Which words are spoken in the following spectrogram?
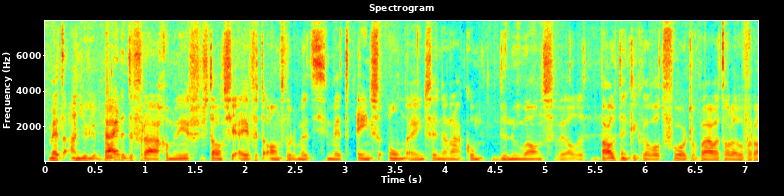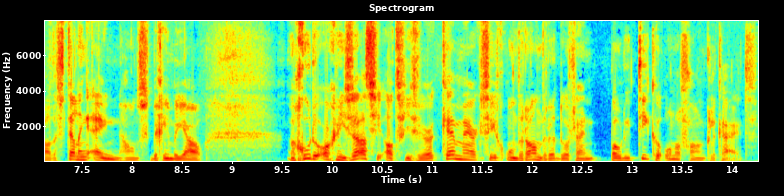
Met aan jullie beide de vraag om in eerste instantie even te antwoorden met, met eens oneens. En daarna komt de nuance wel. Dat bouwt denk ik wel wat voort op waar we het al over hadden. Stelling 1, Hans, ik begin bij jou. Een goede organisatieadviseur kenmerkt zich onder andere door zijn politieke onafhankelijkheid.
